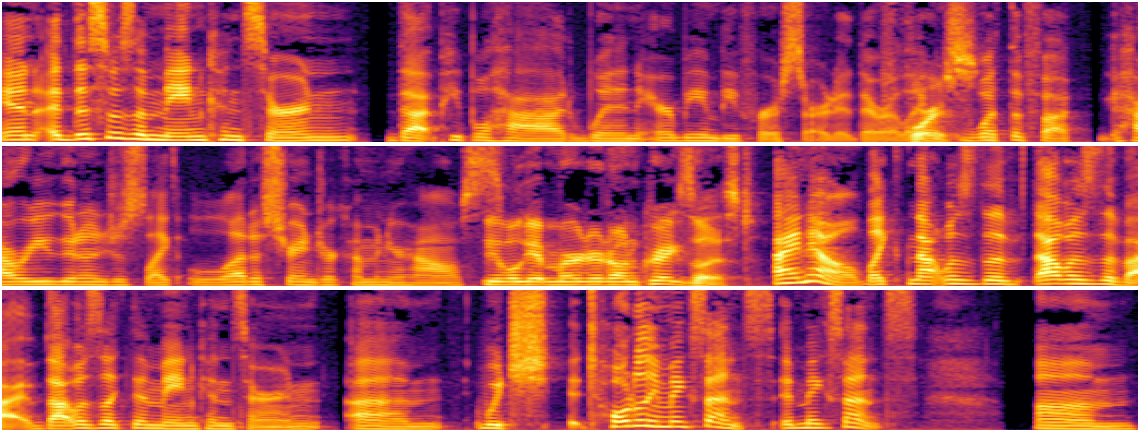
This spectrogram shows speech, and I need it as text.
And uh, this was a main concern that people had when Airbnb first started. They were Of like, course. "What the fuck? How are you going to just like let a stranger come in your house?" People get murdered on Craigslist. I know, like that was the that was the vibe. That was like the main concern, um, which totally makes sense. It makes sense. Um,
